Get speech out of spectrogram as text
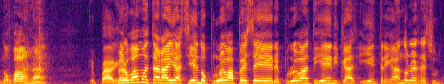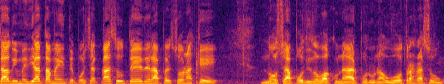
No pagan nada. Que paguen. Pero vamos a estar ahí haciendo pruebas PCR, pruebas antigénicas y entregándole el resultado inmediatamente, por si acaso usted es de las personas que no se ha podido vacunar por una u otra razón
